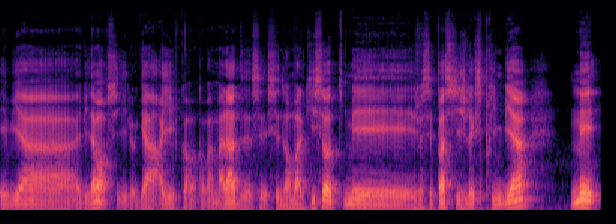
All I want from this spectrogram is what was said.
eh bien, évidemment, si le gars arrive comme, un malade, c'est normal qu'il saute. Mais je ne sais pas si je l'exprime bien. Mais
